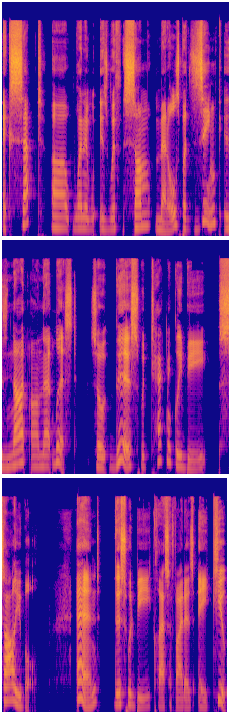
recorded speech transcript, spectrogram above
except uh, when it is with some metals, but zinc is not on that list. So this would technically be soluble, and this would be classified as AQ.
